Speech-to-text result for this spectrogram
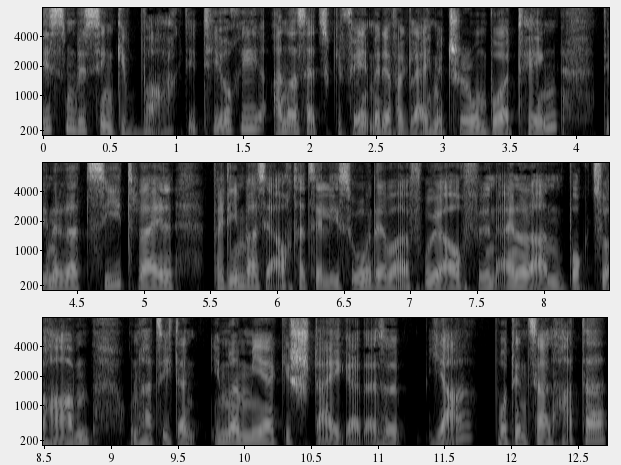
Ist ein bisschen gewagt, die Theorie. Andererseits gefällt mir der Vergleich mit Jerome Boateng, den er da zieht, weil bei dem war es ja auch tatsächlich so, der war früher auch für den einen oder anderen Bock zu haben und hat sich dann immer mehr gesteigert. Also ja, Potenzial hat er,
